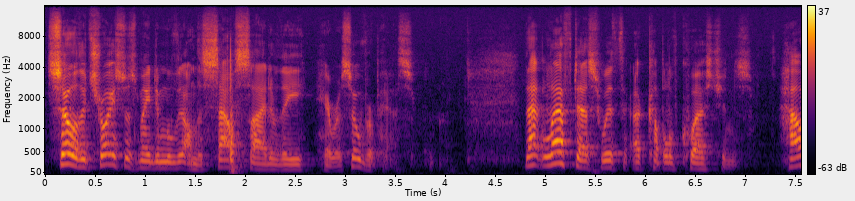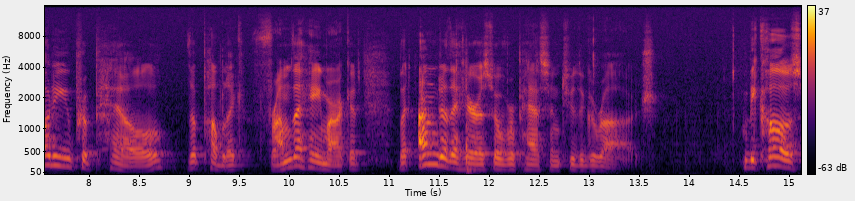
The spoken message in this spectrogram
So the choice was made to move it on the south side of the Harris Overpass. That left us with a couple of questions. How do you propel the public from the Haymarket, but under the Harris Overpass into the garage? Because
